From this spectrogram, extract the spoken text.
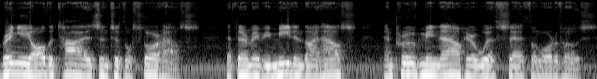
Bring ye all the tithes into the storehouse, that there may be meat in thine house, and prove me now herewith, saith the Lord of hosts,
